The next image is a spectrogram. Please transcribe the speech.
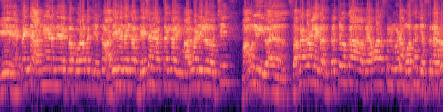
ఈ ఎట్లయితే ఆంగ్లేయుల మీద ఎట్లా పోరాటం చేసినాం అదే విధంగా దేశవ్యాప్తంగా ఈ మార్వాడీలో వచ్చి మామూలు స్వర్ణకారులే కాదు ప్రతి ఒక్క వ్యాపారస్తులను కూడా మోసం చేస్తున్నారు.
